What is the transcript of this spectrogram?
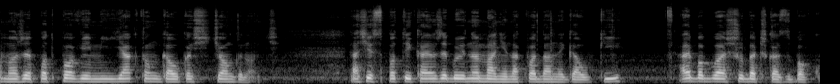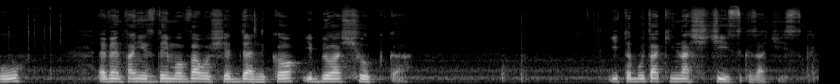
Może podpowie mi, jak tą gałkę ściągnąć. Ja się spotykałem, że były normalnie nakładane gałki, albo była śrubeczka z boku, ewentualnie zdejmowało się denko i była śrubka. I to był taki na ścisk zacisk.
